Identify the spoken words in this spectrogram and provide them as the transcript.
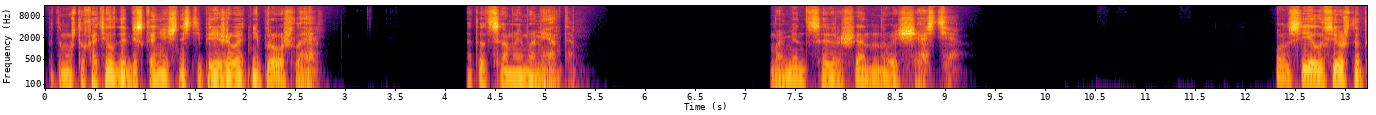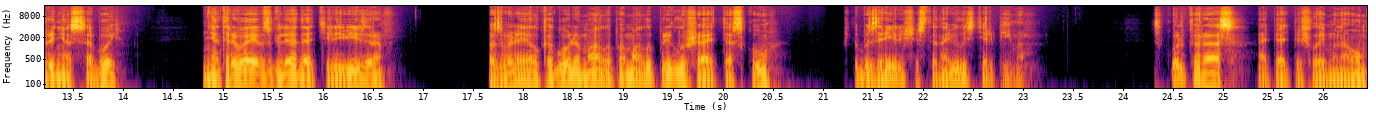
Потому что хотел до бесконечности переживать не прошлое, а тот самый момент. Момент совершенного счастья. Он съел все, что принес с собой, не отрывая взгляда от телевизора, позволяя алкоголю мало-помалу приглушать тоску, чтобы зрелище становилось терпимым. Сколько раз опять пришло ему на ум.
